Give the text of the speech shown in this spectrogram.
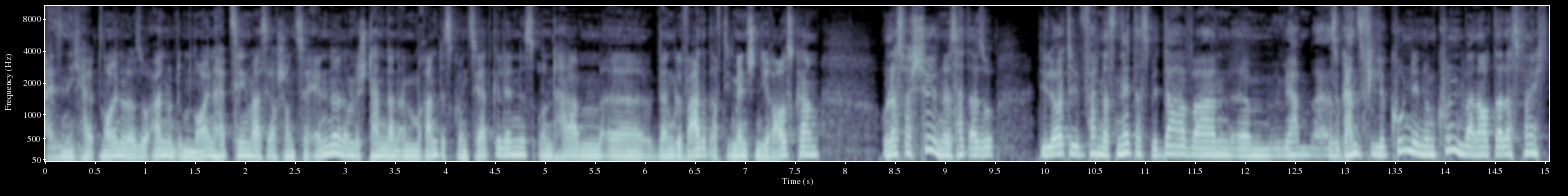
weiß ich nicht, halb neun oder so an und um neun, halb zehn war es ja auch schon zu Ende. Und wir standen dann am Rand des Konzertgeländes und haben äh, dann gewartet auf die Menschen, die rauskamen. Und das war schön. Das hat also, die Leute fanden das nett, dass wir da waren. Ähm, wir haben, also ganz viele Kundinnen und Kunden waren auch da. Das fand ich,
